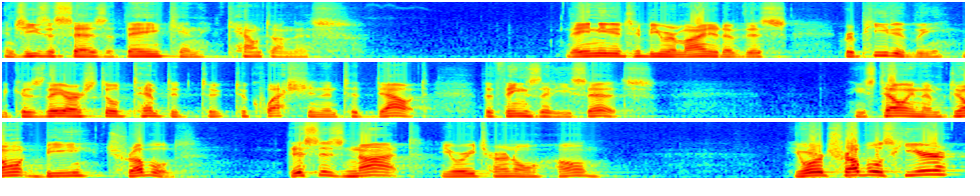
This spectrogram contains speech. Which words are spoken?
And Jesus says that they can count on this. They needed to be reminded of this repeatedly because they are still tempted to, to question and to doubt the things that he says. He's telling them, don't be troubled. This is not your eternal home. Your troubles here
